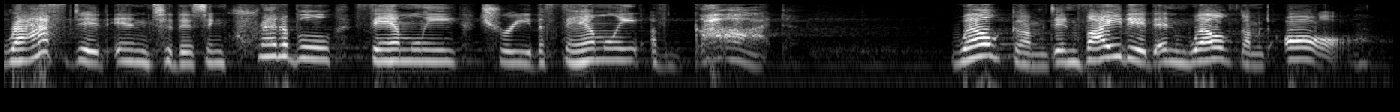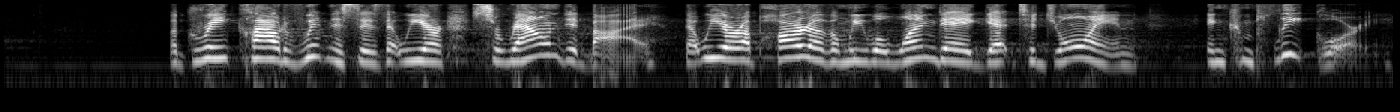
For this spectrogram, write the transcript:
grafted into this incredible family tree, the family of God. Welcomed, invited, and welcomed all. A great cloud of witnesses that we are surrounded by that we are a part of and we will one day get to join in complete glory,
